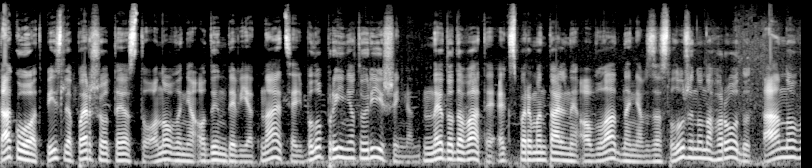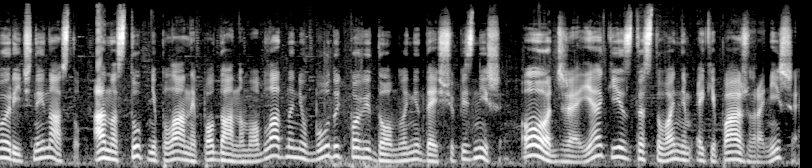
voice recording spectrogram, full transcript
Так от, після першого тесту оновлення 1.19 було прийнято рішення не додавати експериментальне обладнання в заслужену нагороду та новорічний наступ. А наступні плани по даному обладнанню будуть повідомлені дещо пізніше. Отже, як і з тестуванням екіпажу раніше,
